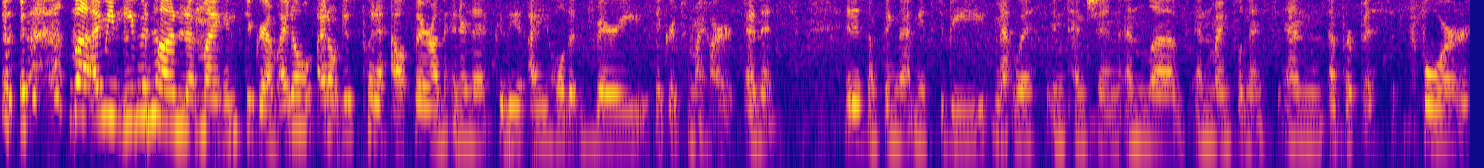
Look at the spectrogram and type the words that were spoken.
but I mean, even on my Instagram, I don't I don't just put it out there on the internet because I hold it very sacred to my heart, and it's it is something that needs to be met with intention and love and mindfulness and a purpose for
